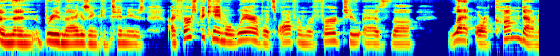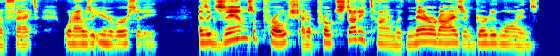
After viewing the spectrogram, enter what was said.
And then Breathe magazine continues. I first became aware of what's often referred to as the let or come down effect when I was at university. As exams approached, I'd approach study time with narrowed eyes and girded loins.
